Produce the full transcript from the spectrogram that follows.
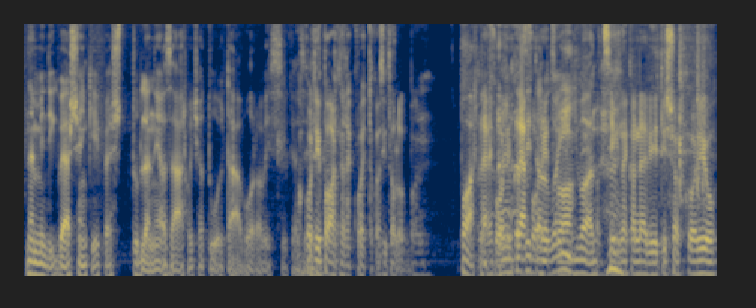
nem mindig versenyképes tud lenni az ár, hogyha túl távolra visszük. Ezért. Akkor ti partnerek vagytok az italokban partnerek Lefordít, italokban, így van. A cégnek a nevét is akkor jó.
